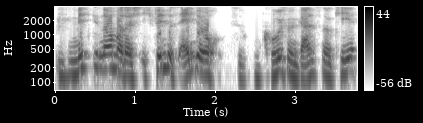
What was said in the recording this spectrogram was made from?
mitgenommen oder ich, ich finde das Ende auch so im Großen und Ganzen okay,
